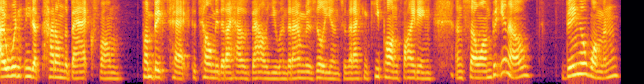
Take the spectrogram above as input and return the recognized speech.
I wouldn't need a pat on the back from from big tech to tell me that I have value and that I'm resilient and that I can keep on fighting and so on. But you know, being a woman,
